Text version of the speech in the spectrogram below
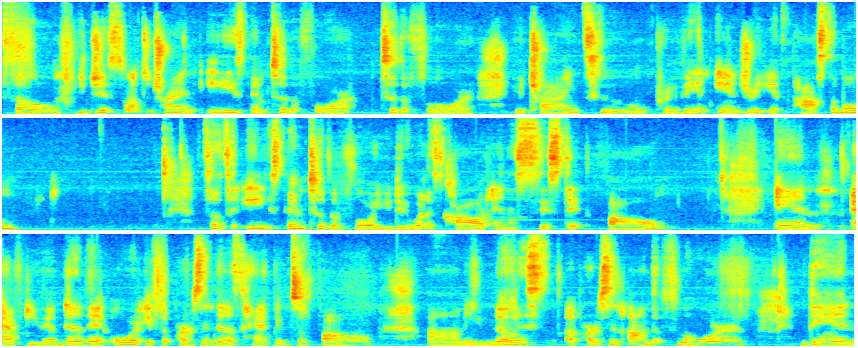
So you just want to try and ease them to the floor to the floor. You're trying to prevent injury if possible. So to ease them to the floor, you do what is called an assisted fall. And after you have done that, or if the person does happen to fall um, and you notice a person on the floor, then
